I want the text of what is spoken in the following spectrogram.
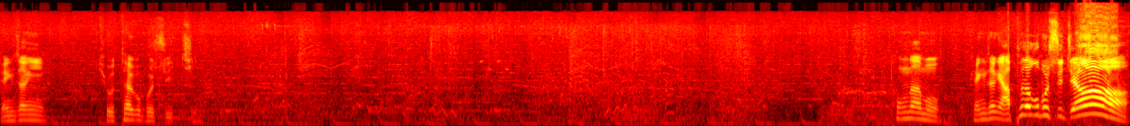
굉장히 좋다고 볼 수 있지. 통나무. 굉장히 아프다고 볼 수 있지. 야!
